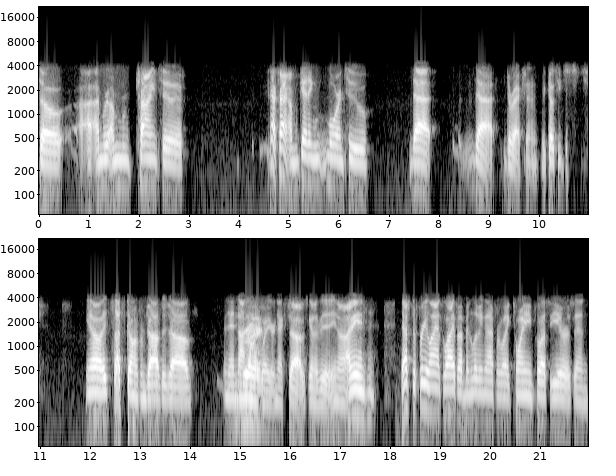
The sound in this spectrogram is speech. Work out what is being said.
So I, I'm I'm trying to not trying. I'm getting more into that that direction because you just you know it sucks going from job to job and then not right. knowing where your next job is going to be. You know, I mean, that's the freelance life. I've been living that for like 20 plus years, and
